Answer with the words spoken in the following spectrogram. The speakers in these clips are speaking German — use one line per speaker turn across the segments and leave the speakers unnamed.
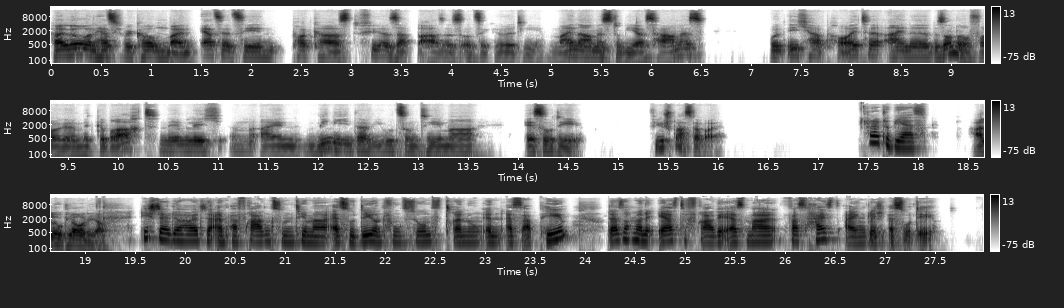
Hallo und herzlich willkommen beim RZ10 Podcast für SAP Basis und Security. Mein Name ist Tobias Harmes und ich habe heute eine besondere Folge mitgebracht, nämlich ähm, ein Mini-Interview zum Thema SOD. Viel Spaß dabei.
Hallo Tobias.
Hallo Claudia.
Ich stelle dir heute ein paar Fragen zum Thema SOD und Funktionstrennung in SAP. Da ist auch meine erste Frage erstmal, was heißt eigentlich SOD?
